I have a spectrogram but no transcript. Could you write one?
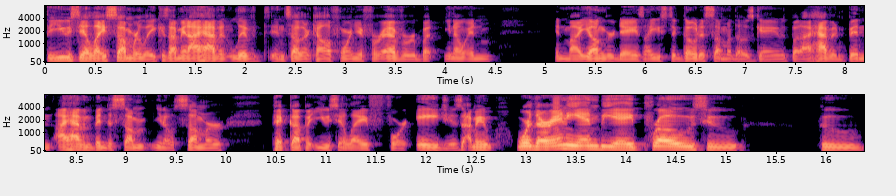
the UCLA Summer League because I mean I haven't lived in Southern California forever, but you know in in my younger days I used to go to some of those games, but I haven't been I haven't been to some you know summer pickup at UCLA for ages. I mean, were there any NBA pros who who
